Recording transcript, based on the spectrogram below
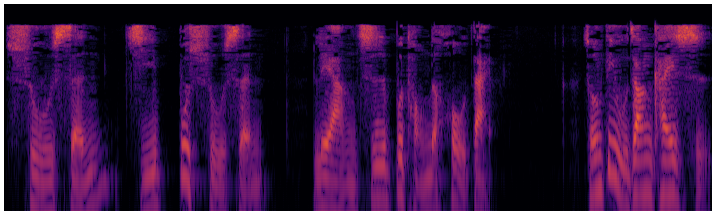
属神及不属神两支不同的后代。从第五章开始，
